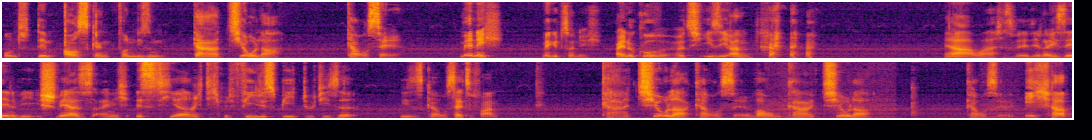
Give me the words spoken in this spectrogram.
und dem Ausgang von diesem Caraciola-Karussell. Mehr nicht. Mehr gibt's noch nicht. Eine Kurve. Hört sich easy an. ja, aber das werdet ihr gleich sehen, wie schwer es eigentlich ist, hier richtig mit viel Speed durch diese, dieses Karussell zu fahren. Caracciola-Karussell. Warum Caracciola-Karussell? Ich habe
